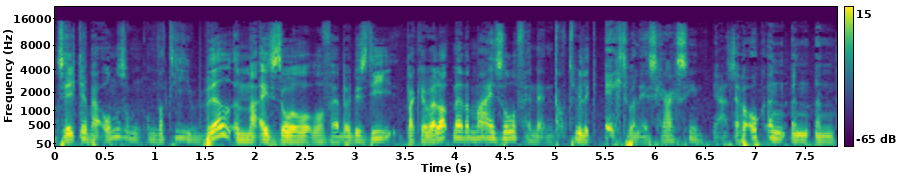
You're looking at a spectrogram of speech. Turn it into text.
zeker bij ons, om, omdat die wel een maïsdolf hebben. Dus die pakken wel uit met een maïsdolf en, en, dat wil ik echt wel eens graag zien. Ja, ze hebben ook een, een, een,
